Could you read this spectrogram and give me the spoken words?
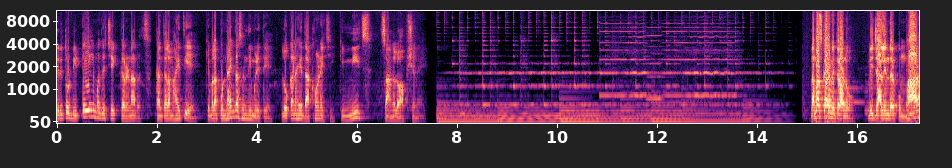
तरी तो डिटेलमध्ये चेक करणारच. कारण त्याला माहिती आहे की मला पुन्हा एकदा संधी मिळते लोकांना हे दाखवण्याची की मीच चांगलं ऑप्शन आहे. नमस्कार मित्रांनो मी जालिंदर कुंभार.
